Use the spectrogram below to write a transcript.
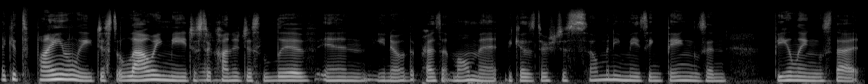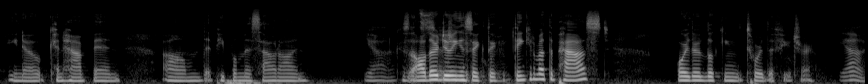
Like it's finally just allowing me just to kind of just live in, you know, the present moment because there's just so many amazing things and feelings that, you know, can happen um, that people miss out on. Yeah. Because all they're doing is like they're thinking about the past or they're looking toward the future. Yeah.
